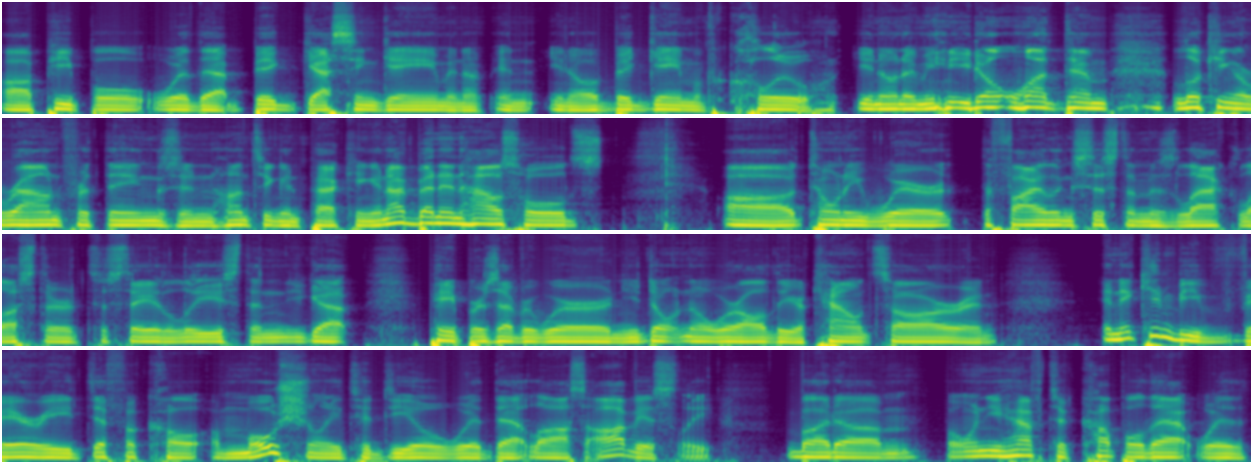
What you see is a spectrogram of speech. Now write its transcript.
uh, people with that big guessing game and, and you know a big game of clue. You know what i mean? You don't want them looking around for things and hunting and pecking. And i've been in households uh, Tony, where the filing system is lackluster to say the least, and you got papers everywhere, and you don't know where all the accounts are, and and it can be very difficult emotionally to deal with that loss, obviously. But um, but when you have to couple that with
